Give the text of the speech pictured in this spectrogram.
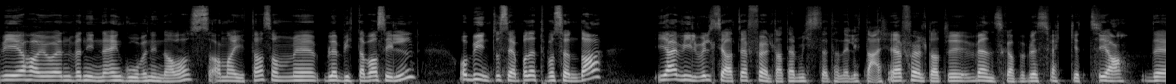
vi har jo en venninne, en god venninne av oss, Anaita, som eh, ble bitt av basillen. Og begynte å se på dette på søndag. Jeg vil vel si at jeg følte at jeg mistet henne litt der. Jeg følte at vi, vennskapet ble svekket. Ja, det,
